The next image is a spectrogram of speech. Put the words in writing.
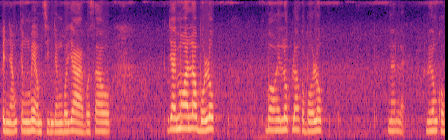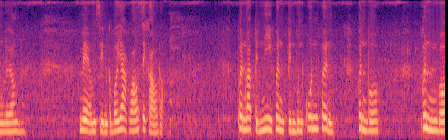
เป็นหยังจังแม่อมสินจังบ่ย่าบ่เศร้ายายมอนเราบ่ลบบ่ให้ลบเราก็บ่ลบ นั่นแหละ เรื่องของเรื่องค่ะแม่อมสินก็บ่อยากเว้าใส่เขาดอก เพิ่นว่าเป็นหนี้เพิ่นเป็นบุญคุณเพิ่น เพิ่นบ่ เพิ่นบ่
